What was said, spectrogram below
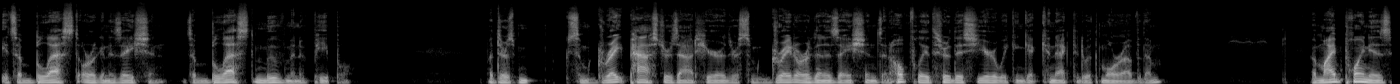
it's a blessed organization. It's a blessed movement of people. But there's some great pastors out here. There's some great organizations, and hopefully through this year we can get connected with more of them. But my point is,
